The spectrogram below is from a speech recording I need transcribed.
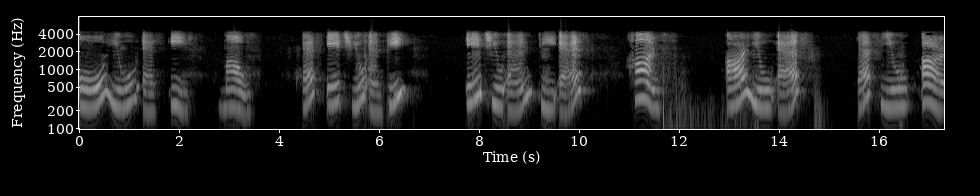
O U S E mouse S H U N T H U N T S hunts R U F F U R.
